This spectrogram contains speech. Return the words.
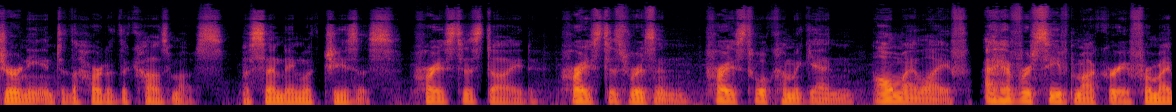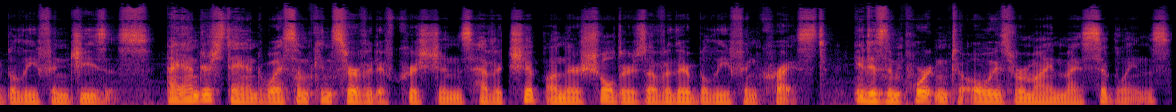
journey into the heart of the cosmos, ascending with Jesus. Christ has died. Christ is risen. Christ will come again. All my life, I have received mockery for my belief in Jesus. I understand why some conservative Christians have a chip on their shoulders over their belief in Christ. It is important to always remind my siblings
